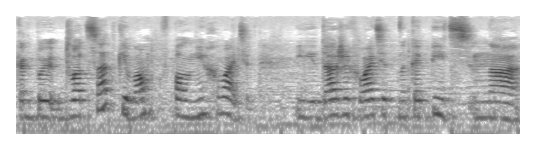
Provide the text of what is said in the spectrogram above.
как бы двадцатки вам вполне хватит. И даже хватит накопить на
